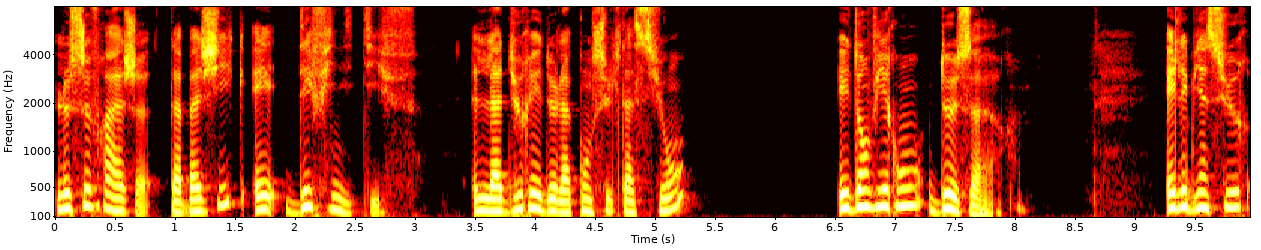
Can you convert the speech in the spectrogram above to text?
Le sevrage tabagique est définitif. La durée de la consultation est d'environ 2 heures. Elle est bien sûr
